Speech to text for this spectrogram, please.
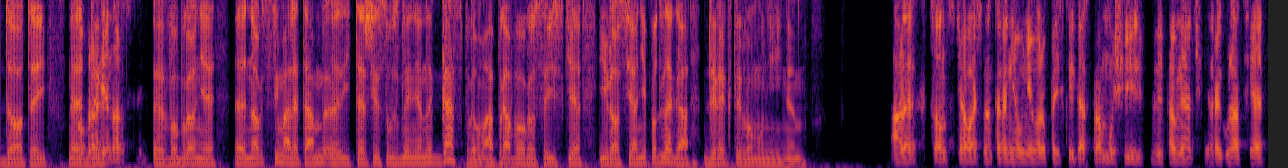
do tej W obronie Nord Stream. w obronie Nord Stream, ale tam też jest uwzględniony Gazprom, a prawo rosyjskie i Rosja nie podlega dyrektywom unijnym. Ale chcąc działać na terenie Unii Europejskiej, Gazprom musi wypełniać regulacje e,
